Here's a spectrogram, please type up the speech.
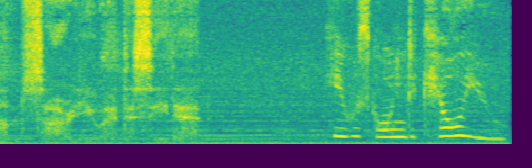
I'm sorry you had to see that. He was going to kill you.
